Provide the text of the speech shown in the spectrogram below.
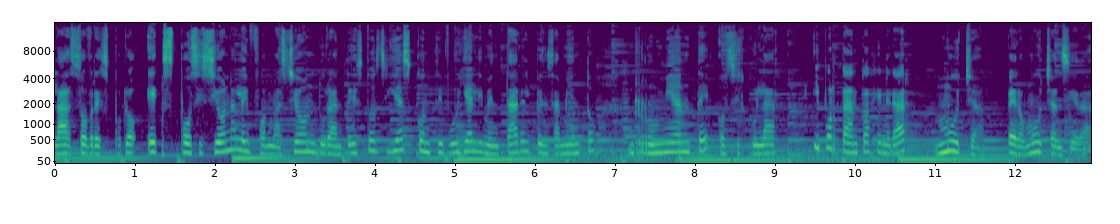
La sobreexposición a la información durante estos días contribuye a alimentar el pensamiento rumiante o circular y por tanto a generar mucha, pero mucha ansiedad.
